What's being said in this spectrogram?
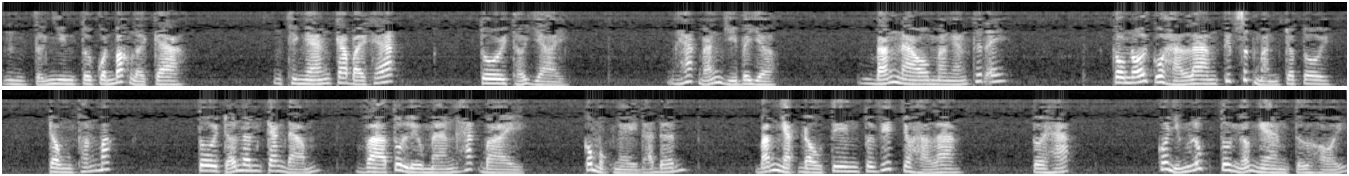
Ừ, tự nhiên tôi quên mất lời ca. Thì ngạn ca bài khác. Tôi thở dài. Hát bản gì bây giờ? Bản nào mà ngạn thích ấy? Câu nói của Hà Lan tiếp sức mạnh cho tôi. Trong thoáng mắt, tôi trở nên can đảm và tôi liều mạng hát bài Có một ngày đã đến. Bản nhạc đầu tiên tôi viết cho Hà Lan. Tôi hát. Có những lúc tôi ngỡ ngàng tự hỏi,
